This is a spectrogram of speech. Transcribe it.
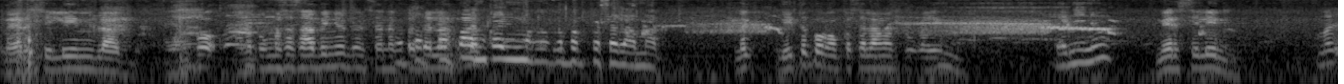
Mercy Lim Vlog. Ayan po. Ano pong masasabi nyo dun sa nagpadala? Pa- Paano kayo makakapagpasalamat? Nag- dito po, magpasalamat po kayo. Kanino? Mercy Lim. Mas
